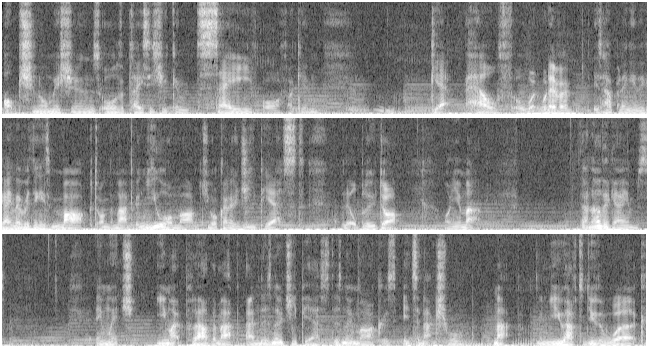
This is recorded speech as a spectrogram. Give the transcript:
optional missions all the places you can save or fucking get health or whatever is happening in the game everything is marked on the map and you're marked you're kind of gpsed little blue dot on your map and other games in which you might pull out the map and there's no gps there's no markers it's an actual map and you have to do the work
